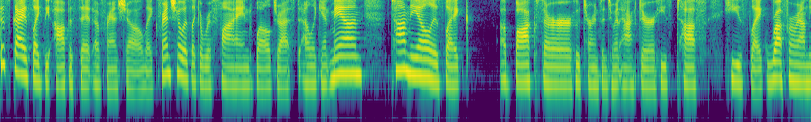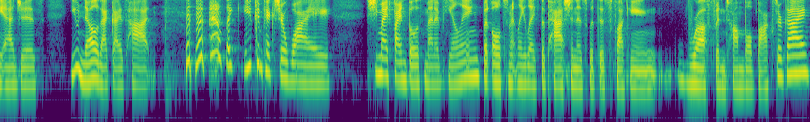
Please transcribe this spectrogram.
This guy is like the opposite of Franchot. Like, Franchot is like a refined, well dressed, elegant man. Tom Neal is like a boxer who turns into an actor. He's tough, he's like rough around the edges. You know that guy's hot. like, you can picture why she might find both men appealing, but ultimately, like the passion is with this fucking rough and tumble boxer guy.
